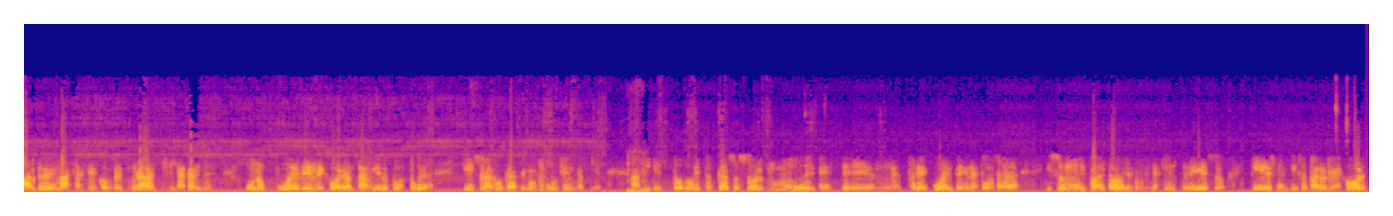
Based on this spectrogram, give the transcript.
parte de masaje corporal, la gente, uno puede mejorar también la postura que es algo que hacemos mucho hincapié. Así que todos estos casos son muy este, frecuentes en la posada y son muy palpables, porque la gente ve eso, que se empieza a parar mejor,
